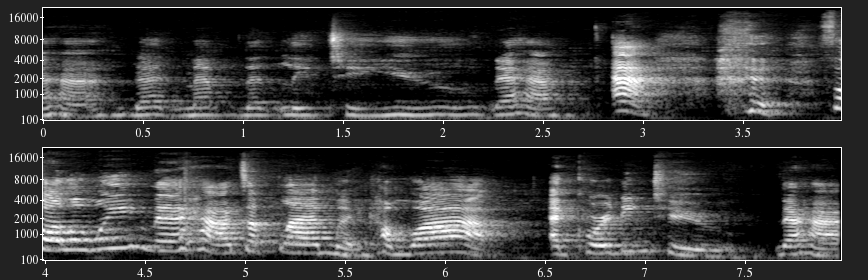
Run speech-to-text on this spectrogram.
นะคะ that map that lead to you นะคะอะ following นะคะจะแปลเหมือนคำว่า according to นะคะ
